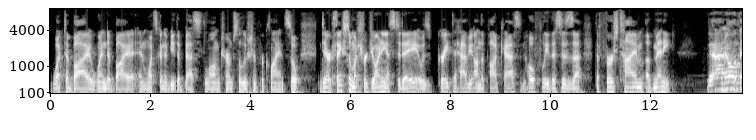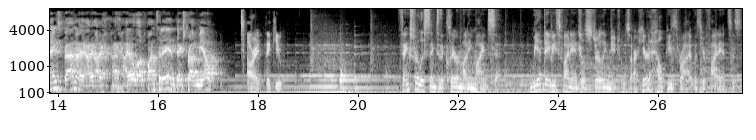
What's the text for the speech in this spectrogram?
what to buy, when to buy it, and what's going to be the best long-term solution for clients. So, Derek, thanks so much for joining us today. It was great to have you on the podcast, and hopefully this is uh, the first time of many. Yeah, no, thanks, Ben. I, I, I, I had a lot of fun today, and thanks for having me out. All right, thank you. Thanks for listening to the Clear Money Mindset. We at Davies Financial Sterling Mutuals are here to help you thrive with your finances.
